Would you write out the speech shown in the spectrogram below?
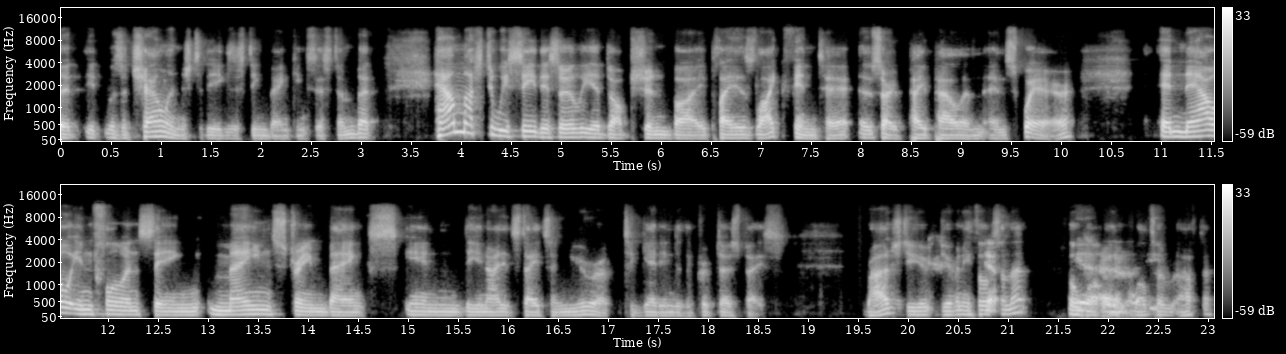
that it was a challenge to the existing banking system. But how much do we see this early adoption by players like FinTech, uh, sorry, PayPal and, and Square, and now influencing mainstream banks in the United States and Europe to get into the crypto space? Raj, do you do you have any thoughts yeah. on that? Or yeah, Walter after?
